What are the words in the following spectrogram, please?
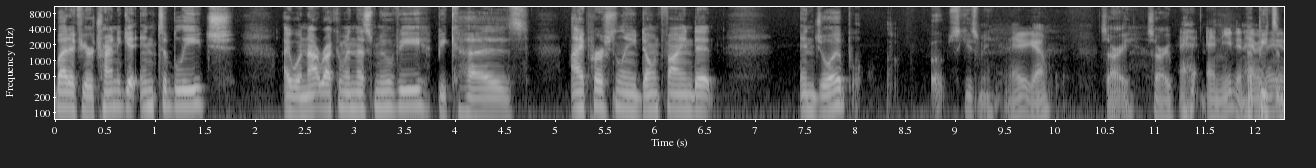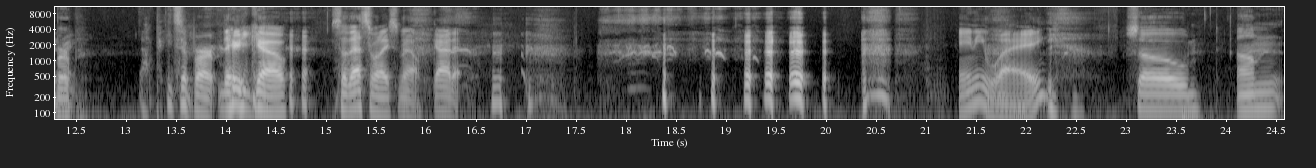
but if you're trying to get into Bleach, I would not recommend this movie because I personally don't find it enjoyable. Oh, excuse me. There you go. Sorry, sorry. And, and you didn't A have pizza burp. drink. A pizza burp. There you go. so that's what I smell. Got it. Anyway, So, um,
